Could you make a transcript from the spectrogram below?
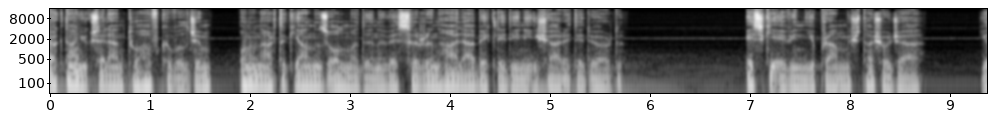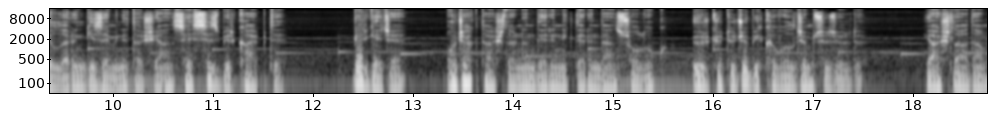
Ocaktan yükselen tuhaf kıvılcım, onun artık yalnız olmadığını ve sırrın hala beklediğini işaret ediyordu. Eski evin yıpranmış taş ocağı, yılların gizemini taşıyan sessiz bir kalpti. Bir gece, ocak taşlarının derinliklerinden soluk, ürkütücü bir kıvılcım süzüldü. Yaşlı adam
